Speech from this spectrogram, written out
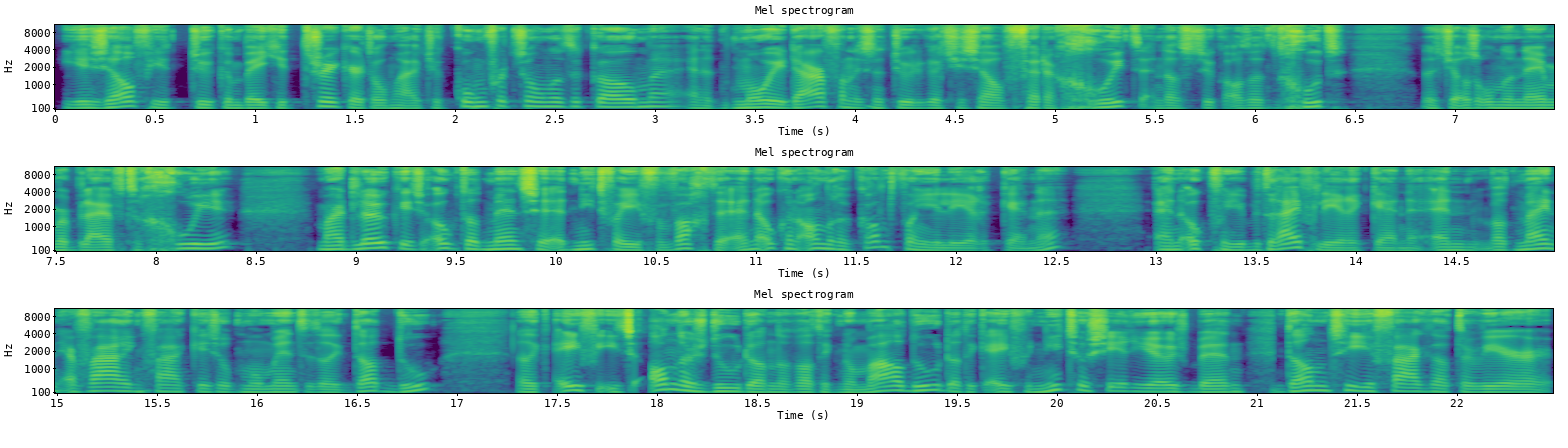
jezelf je natuurlijk een beetje triggert om uit je comfortzone te komen. En het mooie daarvan is natuurlijk dat je zelf verder groeit. En dat is natuurlijk altijd goed, dat je als ondernemer blijft groeien. Maar het leuke is ook dat mensen het niet van je verwachten. En ook een andere kant van je leren kennen. En ook van je bedrijf leren kennen. En wat mijn ervaring vaak is op momenten dat ik dat doe, dat ik even iets anders doe dan wat ik normaal doe, dat ik even niet zo serieus ben, dan zie je vaak dat er weer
